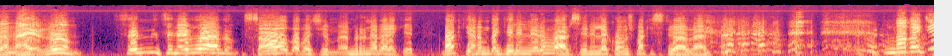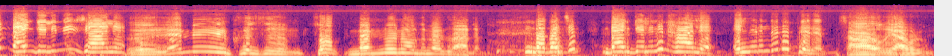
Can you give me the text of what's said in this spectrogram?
Niçin kazanıyorum? Senin için evladım. Sağ ol babacığım, ömrüne bereket. Bak yanımda gelinlerim var, seninle konuşmak istiyorlar. Babacım ben gelinin Jale. Öyle mi kızım? Çok memnun oldum evladım. Babacım ben gelinin Hale. Ellerinden öperim. Sağ ol yavrum.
